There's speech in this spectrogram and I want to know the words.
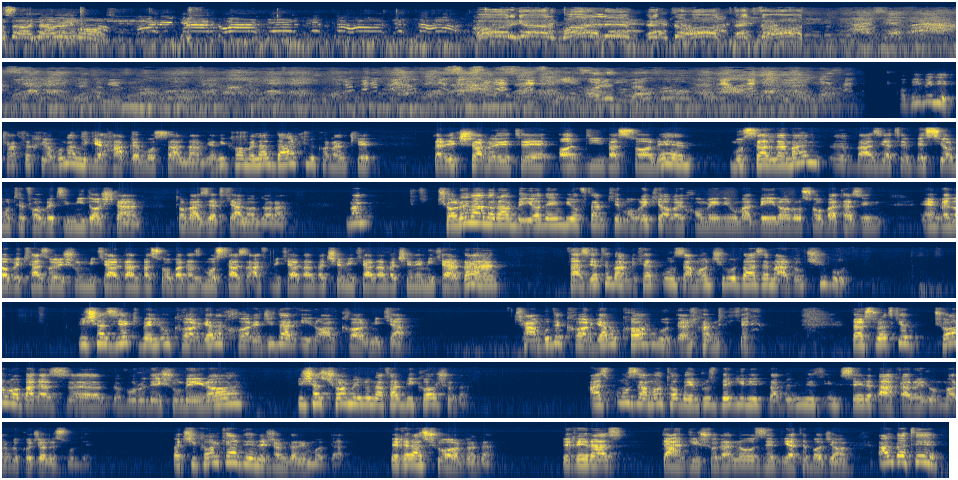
مسلم ماست کارگر معلم اتحاد اتحاد خب ببینید کف خیابون هم میگه حق مسلم. یعنی کاملا درک می‌کنن که در یک شرایط عادی و سالم مسلما وضعیت بسیار متفاوتی می داشتن تا وضعیت که الان دارن. من چاره ندارم به یاد این بیفتم که موقعی که آقای خمینی اومد به ایران و صحبت از این انقلاب کذایشون می‌کردن و صحبت از مستضعف می‌کردن و چه می‌کردن و چه نمی‌کردن وضعیت مملکت اون زمان چی بود؟ وضع مردم چی بود؟ بیش از یک میلیون کارگر خارجی در ایران کار می‌کرد. کمبود کارگر و کار بود در مملکت. در صورتی که چهار ماه بعد از ورود ایشون به ایران بیش از چهار میلیون نفر بیکار شدن. از اون زمان تا به امروز بگیرید و ببینید این سیر قهقرایی رو ما رو به کجا رسونده. و چیکار کرده این رژیم در این مدت؟ به غیر از شعار دادن به غیر از درگیر شدن و ضدیت با جان البته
